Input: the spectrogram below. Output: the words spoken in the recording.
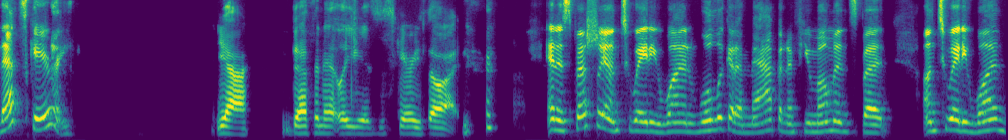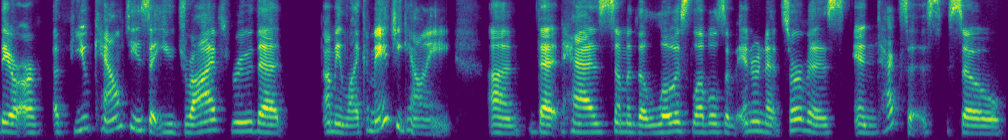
that's scary yeah definitely is a scary thought. and especially on 281, we'll look at a map in a few moments, but on 281, there are a few counties that you drive through that, I mean, like Comanche County, um, that has some of the lowest levels of internet service in Texas. So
